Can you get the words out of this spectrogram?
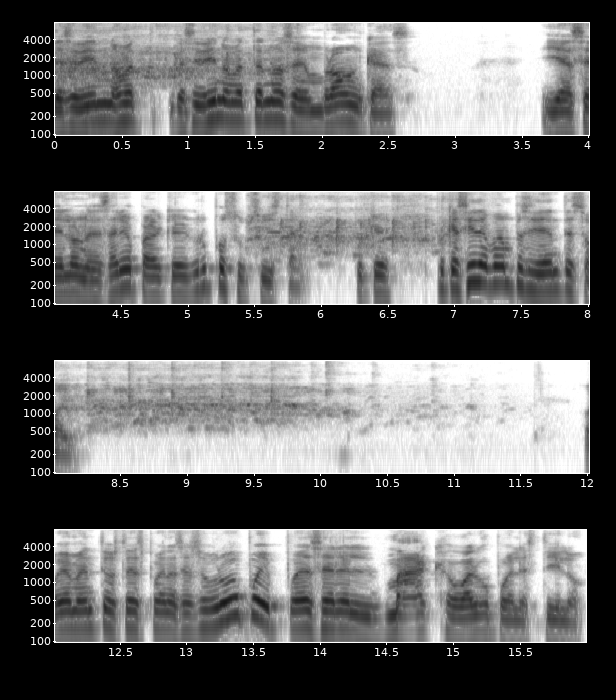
Decidí no, meternos en broncas y hacer lo necesario para que el grupo subsista. Porque, porque así de buen presidente soy. Obviamente ustedes pueden hacer su grupo y puede ser el Mac o algo por el estilo.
